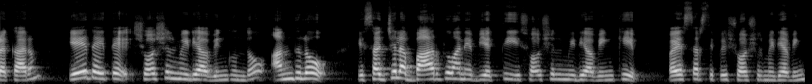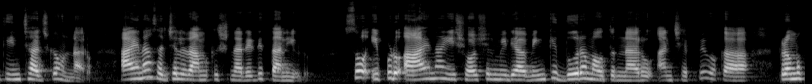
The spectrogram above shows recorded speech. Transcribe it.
ప్రకారం ఏదైతే సోషల్ మీడియా వింగ్ ఉందో అందులో ఈ సజ్జల భార్గవ్ అనే వ్యక్తి ఈ సోషల్ మీడియా వింగ్కి వైఎస్ఆర్సీపీ సోషల్ మీడియా వింగ్కి ఇన్ఛార్జ్గా ఉన్నారు. ఆయన సజ్జల రామకృష్ణారెడ్డి తనయుడు. సో ఇప్పుడు ఆయన ఈ సోషల్ మీడియా వింగ్కి దూరం అవుతున్నారు అని చెప్పి ఒక ప్రముఖ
